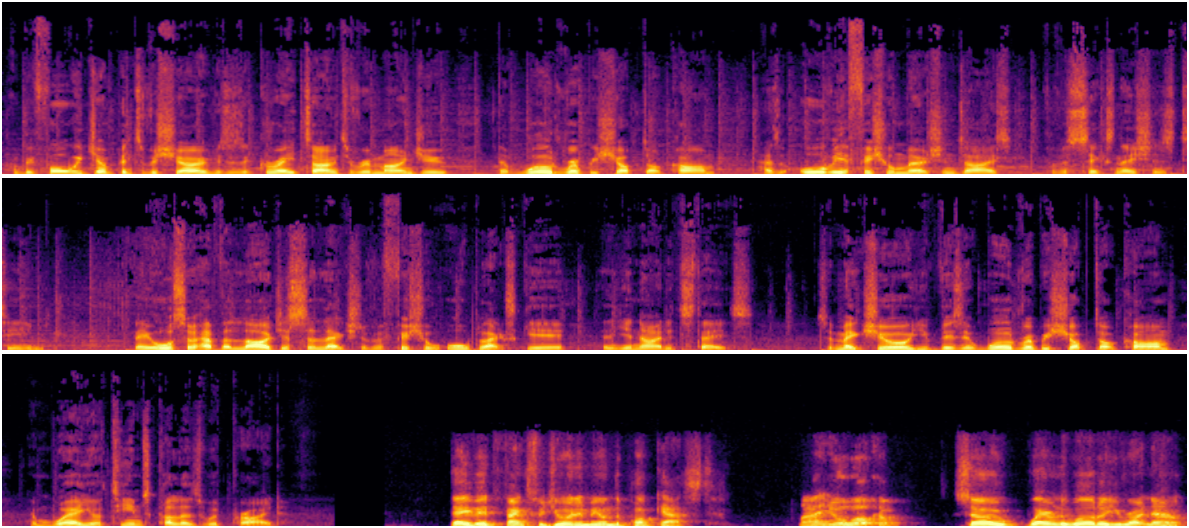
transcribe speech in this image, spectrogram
And before we jump into the show, this is a great time to remind you that WorldRugbyShop.com has all the official merchandise for the Six Nations teams. They also have the largest selection of official All Blacks gear in the United States. So make sure you visit worldrugbyshop.com and wear your team's colours with pride. David, thanks for joining me on the podcast. Mate, you're welcome. So, where in the world are you right now?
